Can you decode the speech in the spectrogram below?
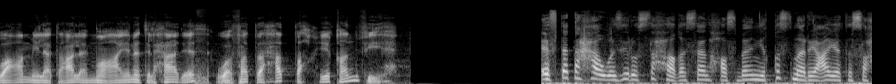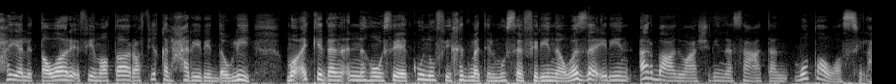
وعملت على معاينة الحادث وفتحت تحقيقا فيه. افتتح وزير الصحة غسان حصباني قسم الرعاية الصحية للطوارئ في مطار رفيق الحريري الدولي مؤكدا أنه سيكون في خدمة المسافرين والزائرين 24 ساعة متواصلة.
